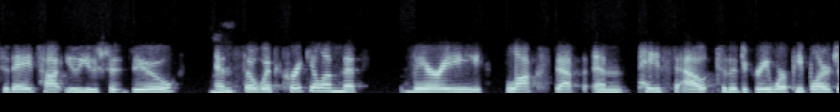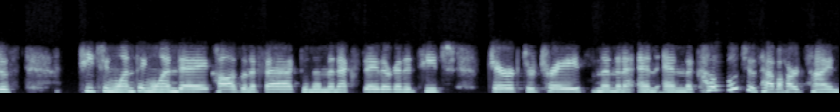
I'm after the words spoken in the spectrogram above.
today taught you you should do. Mm-hmm. And so with curriculum that's very lockstep and paced out to the degree where people are just teaching one thing one day, cause and effect, and then the next day they're going to teach character traits, and then the, and and the coaches have a hard time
